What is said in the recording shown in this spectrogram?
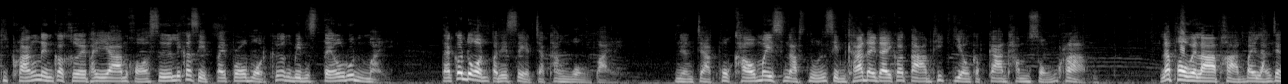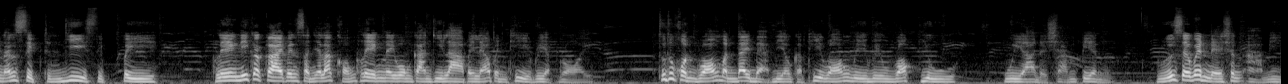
ที่ครั้งหนึ่งก็เคยพยายามขอซื้อลิขสิทธิ์ไปโปรโมทเครื่องบินสเตลรุ่นใหม่ แต่ก็โดนปฏิเสธจากทางวงไป เนื่องจากพวกเขาไม่สนับสนุนสินค้าใด ๆ ก็ตามที่เกี่ยวกับการทำสงคราม และพอเวลาผ่านไปหลังจากนั้น 10ถึง20 ปี เพลงนี้ก็กลายเป็นสัญลักษณ์ของเพลงในวงการกีฬาไปแล้วเป็นที่เรียบร้อย ทุกๆคนร้องมันได้แบบเดียวกับที่ร้อง We Will Rock You We Are the Champion หรือ Seven Nation Army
